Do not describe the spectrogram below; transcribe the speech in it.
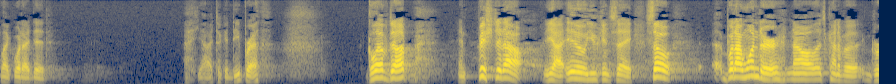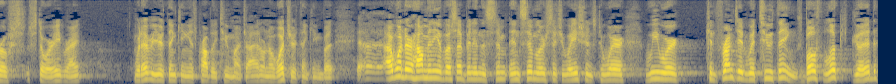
Like what I did. Yeah, I took a deep breath, gloved up, and fished it out. Yeah, ew, you can say. So, but I wonder, now that's kind of a gross story, right? Whatever you're thinking is probably too much. I don't know what you're thinking, but uh, I wonder how many of us have been in, the sim- in similar situations to where we were confronted with two things. Both looked good,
